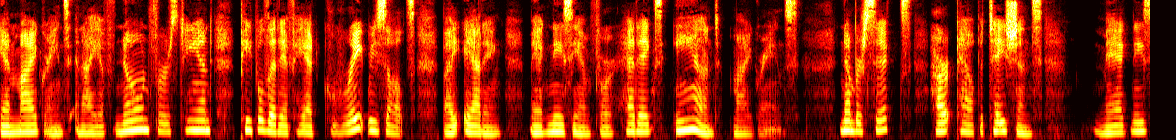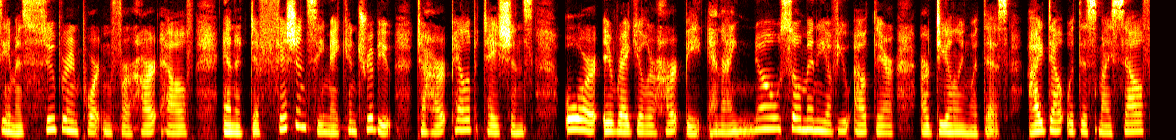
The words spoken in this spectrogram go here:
and migraines. And I have known firsthand people that have had great results by adding magnesium for headaches and migraines. Number six, heart palpitations. Magnesium is super important for heart health, and a deficiency may contribute to heart palpitations or irregular heartbeat. And I know so many of you out there are dealing with this. I dealt with this myself,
